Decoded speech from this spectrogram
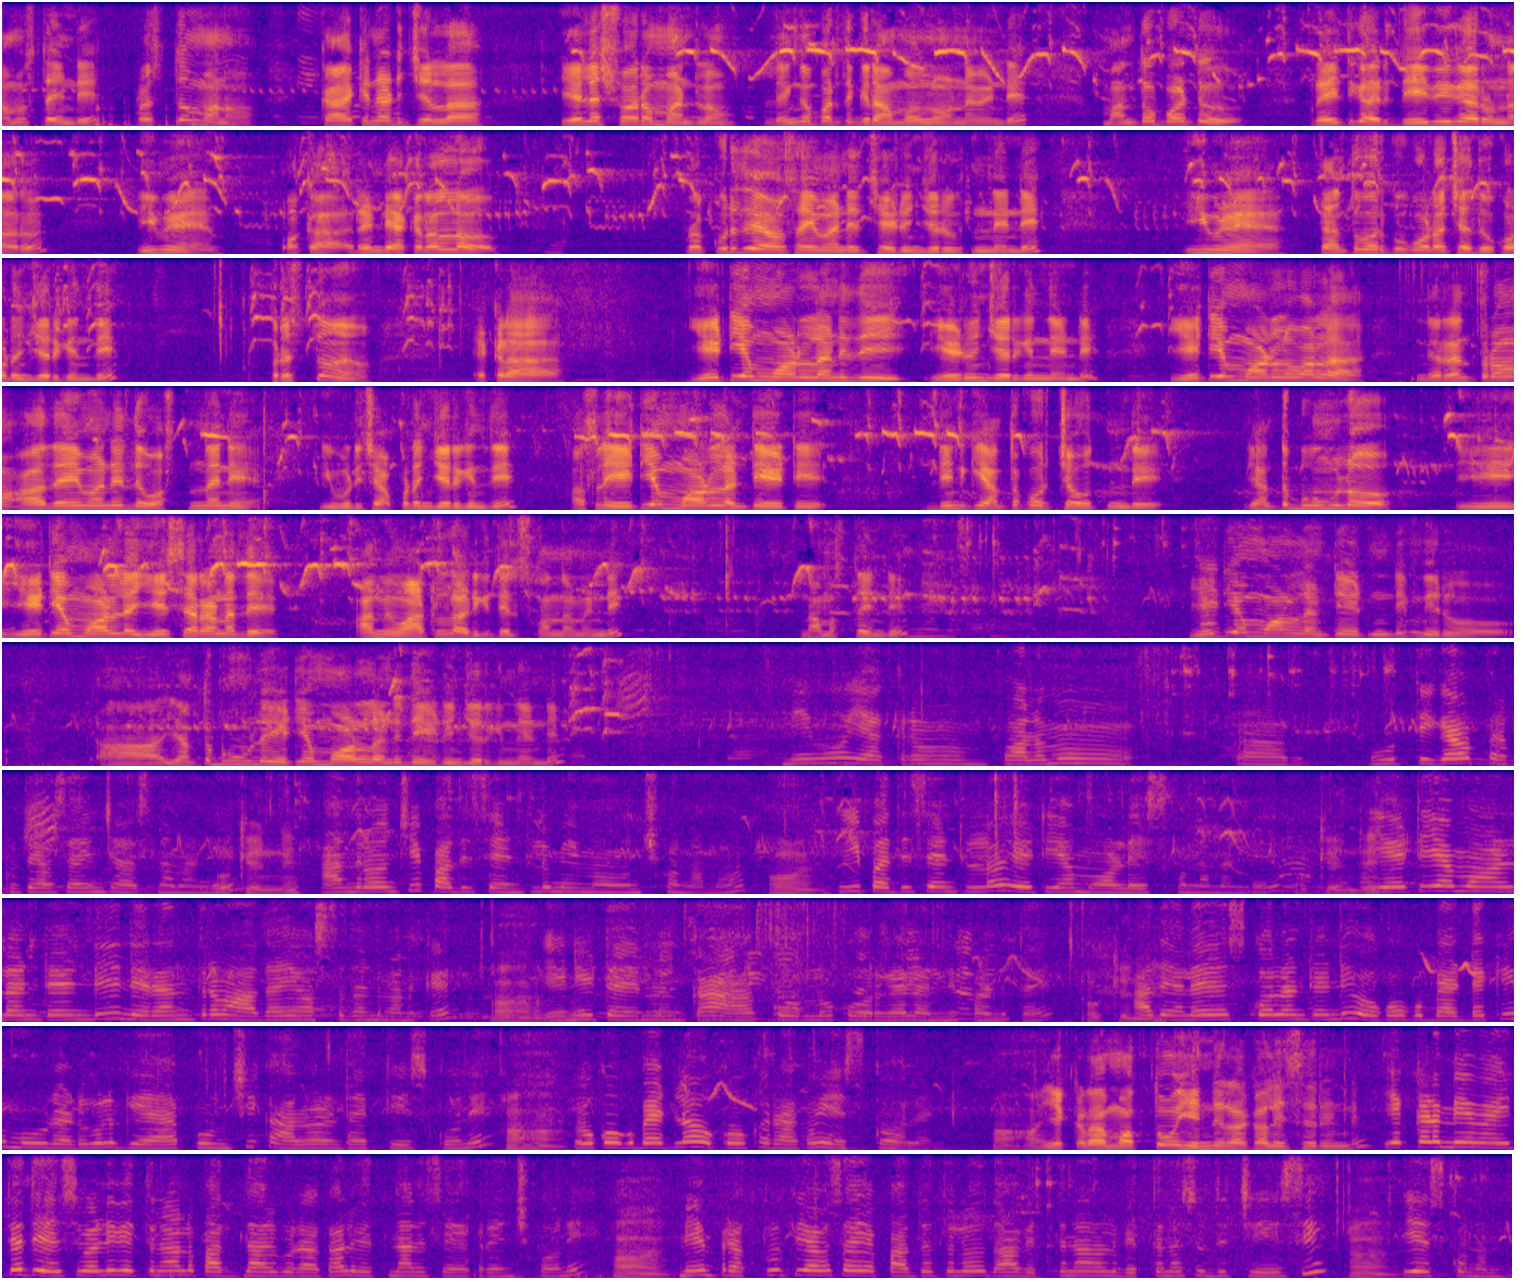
నమస్తే అండి. ప్రస్తుతం మనం కాకినాడ జిల్లా ఏలేశ్వరం మండలం లింగపర్తి గ్రామంలో ఉన్నామండి. మనతో పాటు రైతు గారు దేవి గారు ఉన్నారు. ఈమె ఒక రెండు ఎకరాల్లో ప్రకృతి వ్యవసాయం అనేది చేయడం జరుగుతుందండి. ఈమె టెన్త్ వరకు కూడా చదువుకోవడం జరిగింది. ప్రస్తుతం ఇక్కడ ఏటీఎం మోడల్ అనేది వేయడం జరిగిందండి. ఏటీఎం మోడల్ వల్ల నిరంతరం ఆదాయం అనేది వస్తుందని ఈవిడ చెప్పడం జరిగింది. అసలు ఏటీఎం మోడల్ అంటే ఏంటి? దీనికి ఎంత ఖర్చు అవుతుంది? ఎంత భూమిలో ఈ ఏటీఎం మోడల్ వేసారన్నది ఆమె మాటల్లో అడిగి తెలుసుకుందామండి. నమస్తే అండి. ఏటీఎం మోడల్ అంటే ఏంటండి? మీరు ఎంత భూమిలో ఏటీఎం మోడల్ అనేది వేయడం జరిగిందండి? మేము ఎకరం పొలము పూర్తిగా ప్రకృతి వ్యవసాయం చేస్తున్నామండి. అందులోంచి పది సెంట్లు మేము ఉంచుకున్నాము. ఈ పది సెంట్లో ఏటీఎం మోడల్ వేసుకున్నామండి. ఏటీఎం మోడల్ అంటే అండి నిరంతరం ఆదాయం వస్తుందండి మనకి. ఎనీ టైం ఇంకా ఆకుకూరలు కూరగాయలు అన్నీ పండుతాయి. అది ఎలా వేసుకోవాలంటే అండి ఒక్కొక్క బెడ్డకి మూడు అడుగులు గ్యాప్ ఉంచి కాలువల టైప్ తీసుకొని ఒక్కొక్క బెడ్లో ఒక్కొక్క రకం వేసుకోవాలండి. ఇక్కడ మొత్తం ఎన్ని రకాలు వేసారండి? ఇక్కడ మేమైతే దేశవాళీ విత్తనాలు పద్నాలుగు రకాల విత్తనాలు సేకరించుకొని మేము ప్రకృతి వ్యవసాయ పద్ధతిలో ఆ విత్తనాలు విత్తన శుద్ధి చేసి. వేసుకున్నాం.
